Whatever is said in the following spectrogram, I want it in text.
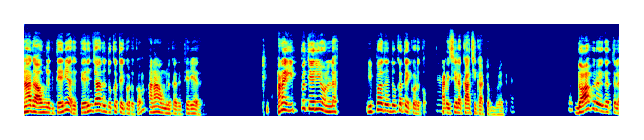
ஆனா அது அவங்களுக்கு தெரியாது. தெரிஞ்சா அது துக்கத்தை கொடுக்கும். ஆனா அவங்களுக்கு அது தெரியாது. ஆனா இப்ப தெரியும்ல. இப்ப அது துக்கத்தை கொடுக்கும். கடைசியில காட்சி காட்டும் பொழுது. துவாபர யுகத்துல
